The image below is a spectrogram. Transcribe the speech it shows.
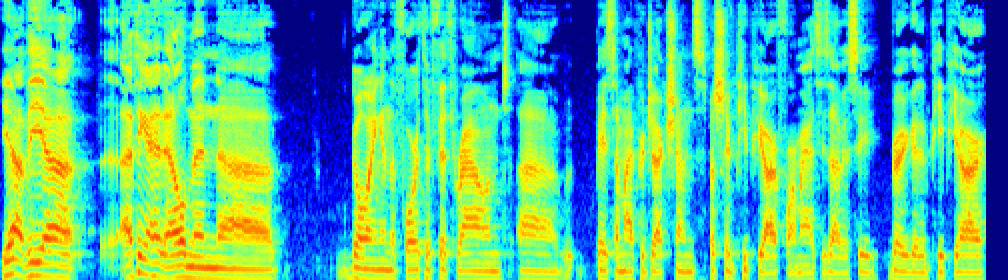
Yeah, the uh, I think I had Edelman uh, going in the fourth or fifth round uh, based on my projections, especially in PPR formats. He's obviously very good in PPR.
